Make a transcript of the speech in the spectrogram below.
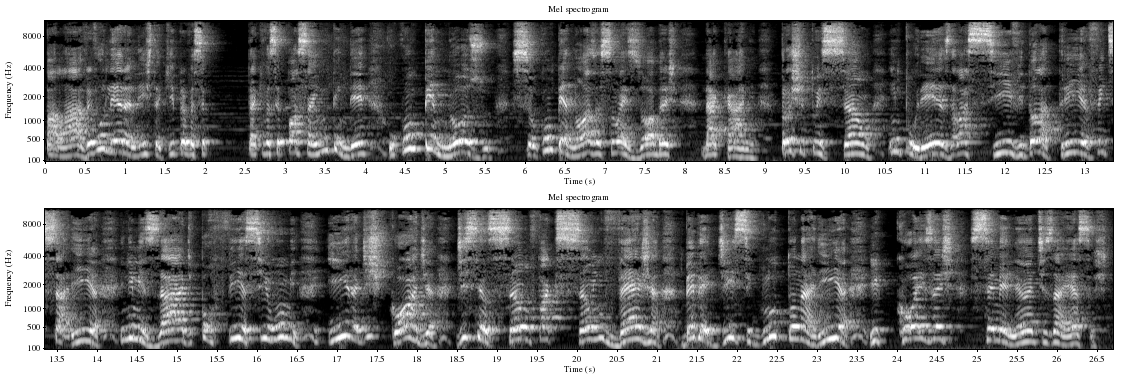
palavra. Eu vou ler a lista aqui para você para que você possa entender o quão penoso, o quão penosas são as obras da carne. Prostituição, impureza, lascívia, idolatria, feitiçaria, inimizade, porfia, ciúme, ira, discórdia, dissensão, facção, inveja, bebedice, glutonaria e coisas semelhantes a essas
